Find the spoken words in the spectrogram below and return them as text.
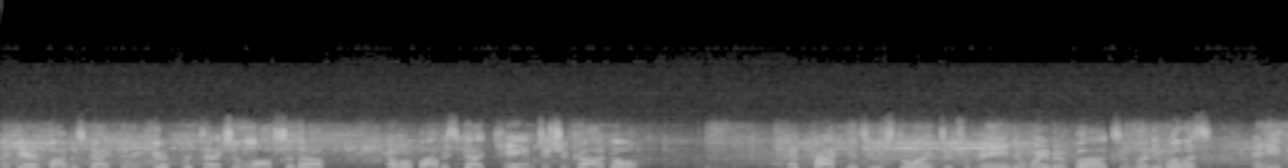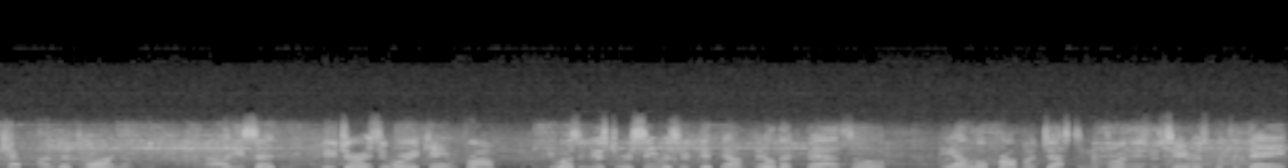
Again, Bobby Scott getting good protection, lofts it up. And when Bobby Scott came to Chicago, at practice, he was throwing to Trumaine and Wamon Buggs and Lenny Willis, and he kept underthrowing them. Well, he said New Jersey, where he came from, he wasn't used to receivers who get downfield that fast. So he had a little problem adjusting and throwing these receivers, but today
